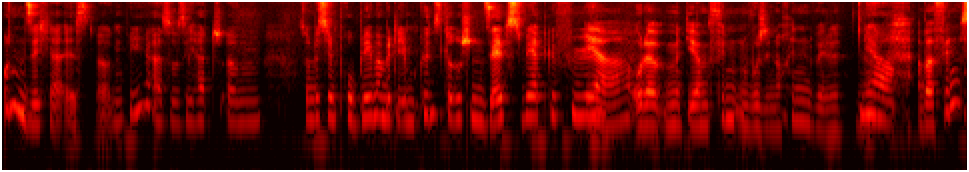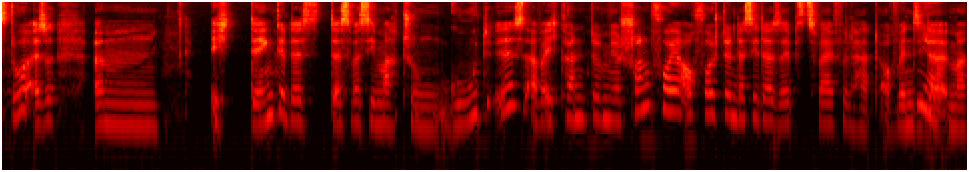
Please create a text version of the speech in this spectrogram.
unsicher ist irgendwie. Also sie hat ähm, so ein bisschen Probleme mit ihrem künstlerischen Selbstwertgefühl. Ja, oder mit ihrem Finden, wo sie noch hin will. Ne? Ja. Aber findest du, also ähm, ich denke, dass das, was sie macht, schon gut ist, aber ich könnte mir schon vorher auch vorstellen, dass sie da Selbstzweifel hat, auch wenn sie Ja. da immer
